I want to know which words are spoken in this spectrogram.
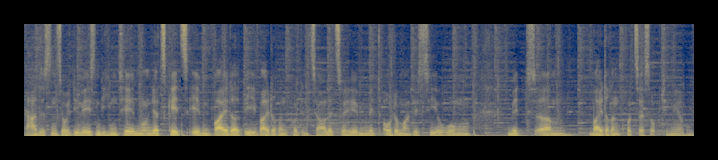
Ja, das sind so die wesentlichen Themen. Und jetzt geht es eben weiter, die weiteren Potenziale zu heben mit Automatisierung, mit ähm, weiteren Prozessoptimierung.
